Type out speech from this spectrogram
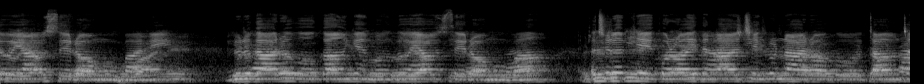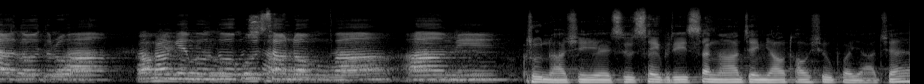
တို့ရောက်စေတော်မူပါနှင့်လူတကာတို့ကိုကောင်းကင်ဘုံသို့ရောက်စေတော်မူပါအချစ်ဖြစ်ကိုရောဤတနာချင်းကရုဏာတော်ကိုတောင်းတတော်သူတို့ဟာကောင်းကင်ဘုံသို့ပို့ဆောင်တော်မူပါအာမင်ကရုဏာရှင်ယေရှုစိတ်ပတိ15ကြိမ်မြောက်ထောက်ရှုဖွဲ့ရချက်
